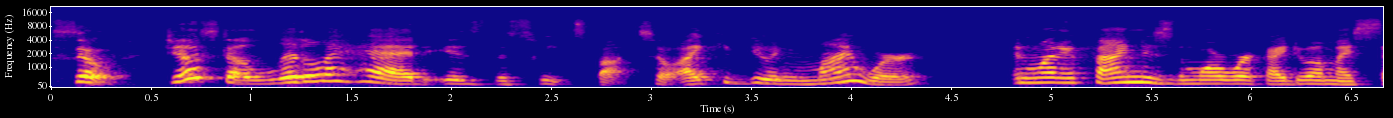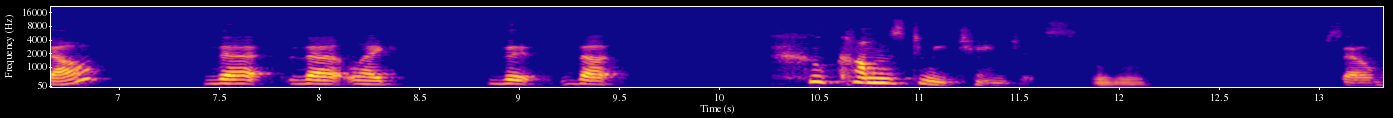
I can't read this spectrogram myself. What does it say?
So just a little ahead is the sweet spot. So I keep doing my work. And what I find is the more work I do on myself, the the like the the who comes to me changes. Mm-hmm. So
